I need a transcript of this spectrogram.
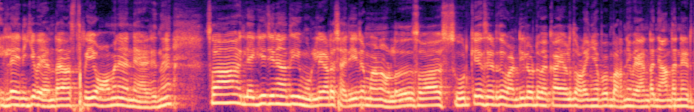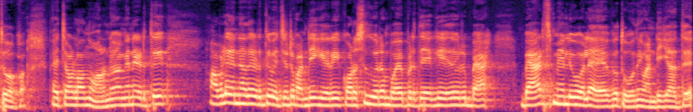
ഇല്ല എനിക്ക് വേണ്ട. ആ സ്ത്രീ ഓമന തന്നെയായിരുന്നു. സോ ആ ലഗേജിനകത്ത് ഈ മുള്ളിയുടെ ശരീരമാണ് ഉള്ളത്. സോ ആ സൂട്ട് കേസ് എടുത്ത് വണ്ടിയിലോട്ട് വെക്കാൻ അയാൾ തുടങ്ങിയപ്പം പറഞ്ഞു വേണ്ട ഞാൻ തന്നെ എടുത്ത് വെക്കാം. വെച്ചോളാം എന്ന് പറഞ്ഞു. അങ്ങനെ എടുത്ത് അവൾ തന്നെ അത് എടുത്ത് വെച്ചിട്ട് വണ്ടി കയറി കുറച്ച് ദൂരം പോയപ്പോഴത്തേക്ക് ഏതൊരു ബാ ബാഡ് സ്മെല്ല് പോലെ അയാൾക്ക് തോന്നി വണ്ടിക്കകത്ത്.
